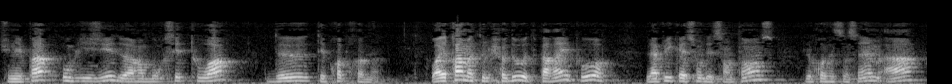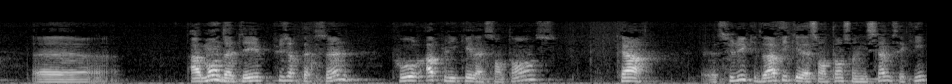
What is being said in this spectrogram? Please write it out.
tu n'es pas obligé de la rembourser toi de tes propres mains. Wa iqamatul hudud, pareil pour l'application des sentences, le professeur Sam a, euh, a mandaté plusieurs personnes pour appliquer la sentence, car euh, celui qui doit appliquer la sentence en islam, c'est qui?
